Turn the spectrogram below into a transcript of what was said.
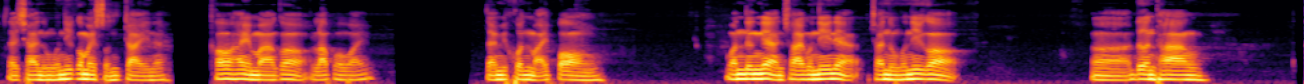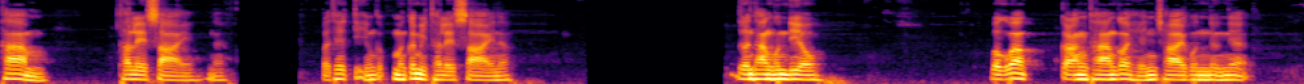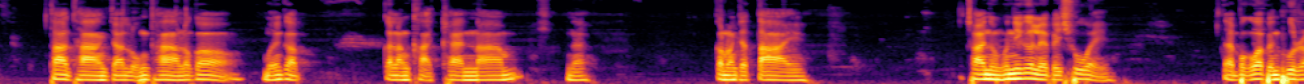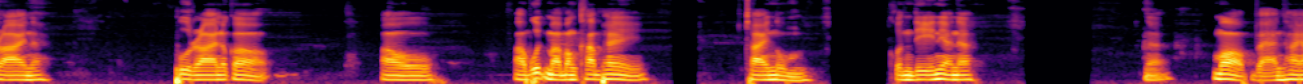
แต่ชายหนุ่มคนนี้ก็ไม่สนใจนะ เขาให้มาก็รับเอาไว้ แต่มีคนหมายปอง วันหนึ่งเนี่ยชายคนนี้เนี่ยชายหนุ่มคนนี้ก็เดินทางข้ามทะเลทรายนะ ประเทศจีนมันก็มีทะเลทรายนะ เดินทางคนเดียว บอกว่ากลางทางก็เห็นชายคนหนึ่งเนี่ยท่าทางจะหลงทางแล้วก็เหมือนกับกำลังขาดแคลนน้ำนะกำลังจะตาย ชายหนุ่มคนนี้ก็เลยไปช่วย แต่บอกว่าเป็นผู้ร้ายนะ ผู้ร้ายแล้วก็เอาอาวุธมาบังคับให้ ชายหนุ่ม คนดีเนี่ยนะนะมอบแหวนให้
